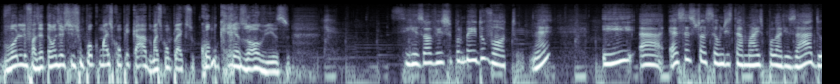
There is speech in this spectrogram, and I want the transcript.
vou lhe fazer até um exercício um pouco mais complicado, mais complexo. Como que resolve isso? Se resolve isso por meio do voto, né? E ah, essa situação de estar mais polarizado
